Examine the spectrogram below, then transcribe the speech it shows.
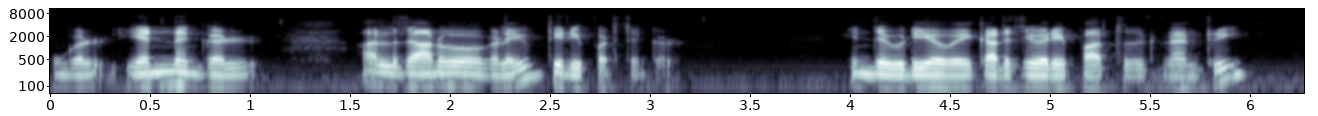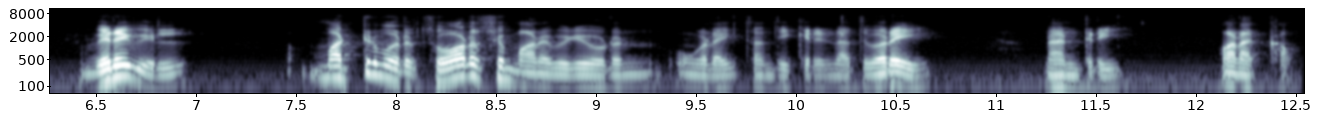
உங்கள் எண்ணங்கள் அல்லது அனுபவங்களையும் தெரியப்படுத்துங்கள். இந்த வீடியோவை கடைசி வரை பார்த்ததுக்கு நன்றி. விரைவில் மற்றும் ஒரு சுவாரஸ்யமான வீடியோவுடன் உங்களை சந்திக்கிறேன். அதுவரை நன்றி. வணக்கம்.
